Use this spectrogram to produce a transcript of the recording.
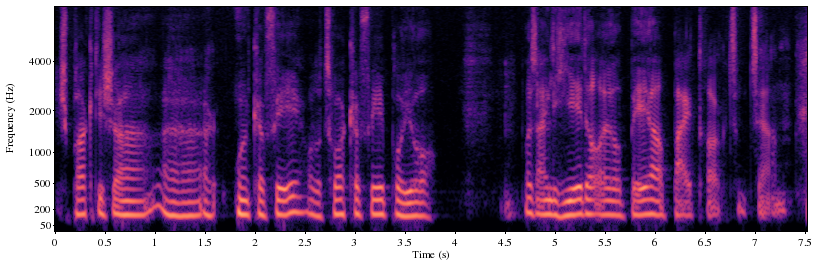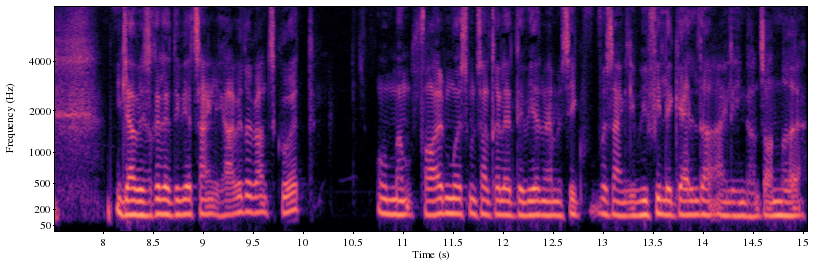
ist praktisch ein, äh, ein Kaffee oder zwei Kaffee pro Jahr, was eigentlich jeder Europäer beitragt zum CERN. Ich glaube, es relativiert es eigentlich auch wieder ganz gut. Und man, vor allem muss man es halt relativieren, wenn man sieht, was eigentlich, wie viele Gelder eigentlich in ganz andere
